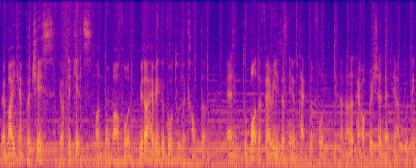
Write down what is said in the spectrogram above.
whereby you can purchase your tickets on mobile phone without having to go to the counter. And to board the ferry, you just need to tap the phone. Another tech operation that they are putting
